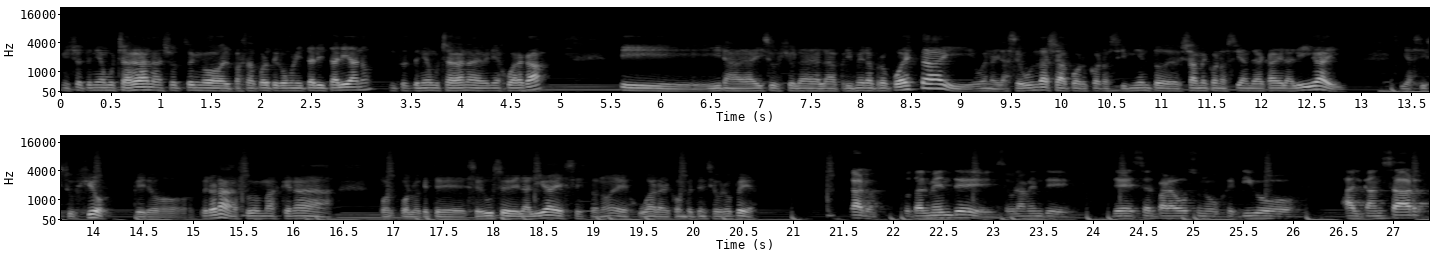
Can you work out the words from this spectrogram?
y yo tenía muchas ganas, yo tengo el pasaporte comunitario italiano, entonces tenía muchas ganas de venir a jugar acá. Y, nada, ahí surgió la, la, primera propuesta y bueno, y la segunda ya por conocimiento, de, ya me conocían de acá de la liga y, y así surgió. Pero, pero nada, fue más que nada por, por, lo que te seduce de la liga es esto, ¿no? De jugar a la competencia europea. Claro, totalmente. Seguramente debe ser para vos un objetivo alcanzar,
